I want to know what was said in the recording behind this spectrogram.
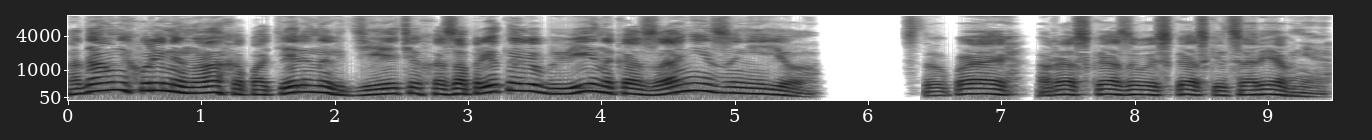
О давних временах, о потерянных детях, о запретной любви и наказании за нее. Ступай, рассказывай сказки царевне.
